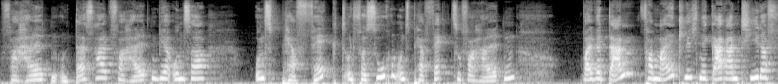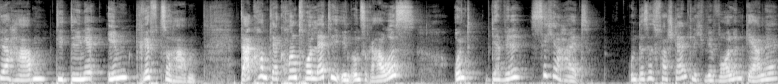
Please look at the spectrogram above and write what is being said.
verhalten. Und deshalb verhalten wir unser, uns perfekt und versuchen uns perfekt zu verhalten, weil wir dann vermeintlich eine Garantie dafür haben, die Dinge im Griff zu haben. Da kommt der Kontrolletti in uns raus und der will Sicherheit. Und das ist verständlich. Wir wollen gerne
